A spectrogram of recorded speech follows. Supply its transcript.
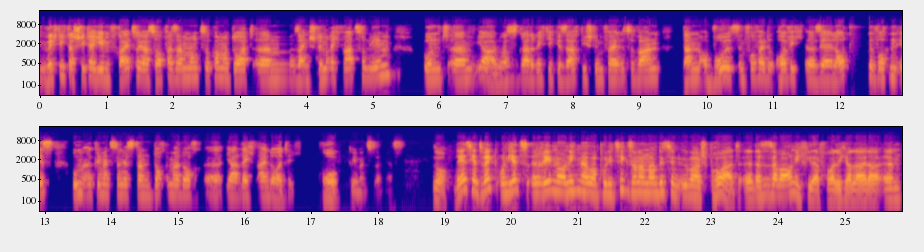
Richtig, das steht ja jedem frei, zur Jahreshauptversammlung zu kommen und dort ähm, sein Stimmrecht wahrzunehmen. Und ähm, ja, du hast es gerade richtig gesagt, die Stimmverhältnisse waren dann, obwohl es im Vorfeld häufig äh, sehr laut geworden ist, um äh, Clemens Tönnies dann doch immer doch äh, ja recht eindeutig pro Clemens Tönnies. So, der ist jetzt weg und jetzt äh, reden wir auch nicht mehr über Politik, sondern mal ein bisschen über Sport. Äh, das ist aber auch nicht viel erfreulicher leider. Ähm,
